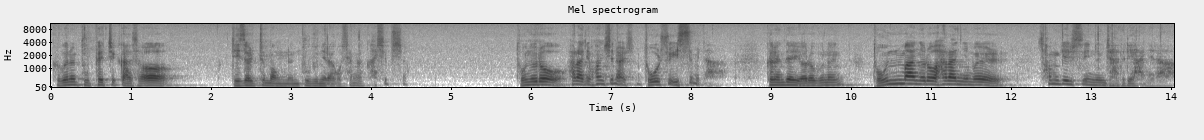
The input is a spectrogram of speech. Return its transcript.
그거는 뷔페집 가서 디저트 먹는 부분이라고 생각하십시오. 돈으로 하나님 헌신할 수, 도울 수 있습니다. 그런데 여러분은 돈만으로 하나님을 섬길 수 있는 자들이 아니라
